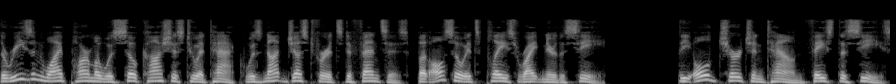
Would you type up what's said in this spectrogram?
the reason why Parma was so cautious to attack was not just for its defences, but also its place right near the sea. The old church and town faced the seas,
